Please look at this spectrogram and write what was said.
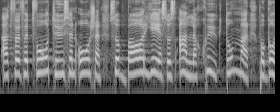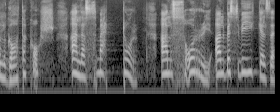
att för, för 2000 år sedan så bar Jesus alla sjukdomar på Golgata kors. Alla smärtor, all sorg, all besvikelse,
